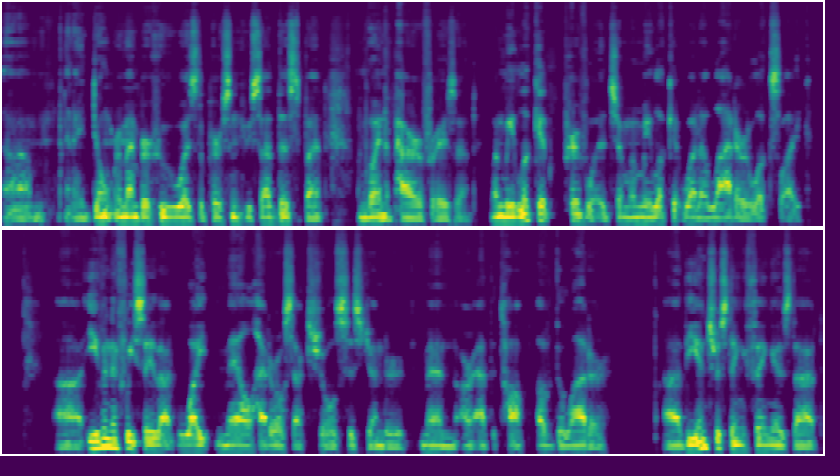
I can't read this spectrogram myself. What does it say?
um, and I don't remember who was the person who said this, but I'm going to paraphrase it. When we look at privilege and when we look at what a ladder looks like, uh, even if we say that white male heterosexual cisgendered men are at the top of the ladder, uh, the interesting thing is that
